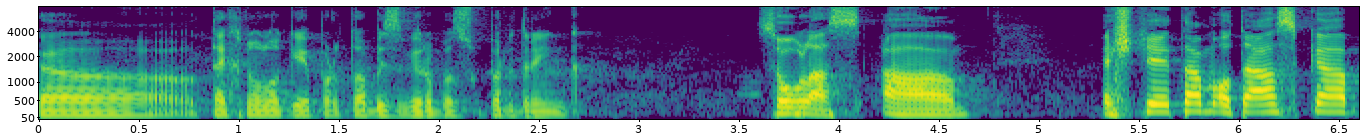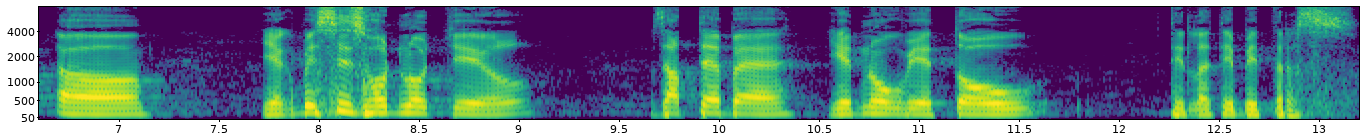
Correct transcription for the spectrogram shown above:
uh, technologie pro to, aby vyrobil super drink. Souhlas. A ještě je tam otázka, uh jak by si zhodnotil za tebe jednou větou tyhle ty bitters?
